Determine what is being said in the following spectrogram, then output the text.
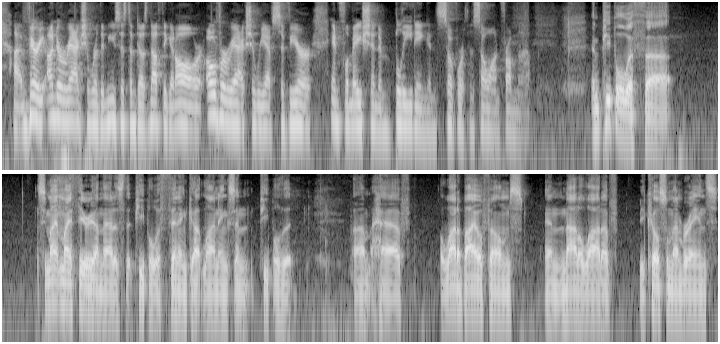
a very underreaction where the immune system does nothing at all or overreaction where you have severe inflammation and bleeding and so forth and so on from that and people with uh, see my, my theory on that is that people with thinning gut linings and people that um, have a lot of biofilms and not a lot of mucosal membranes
